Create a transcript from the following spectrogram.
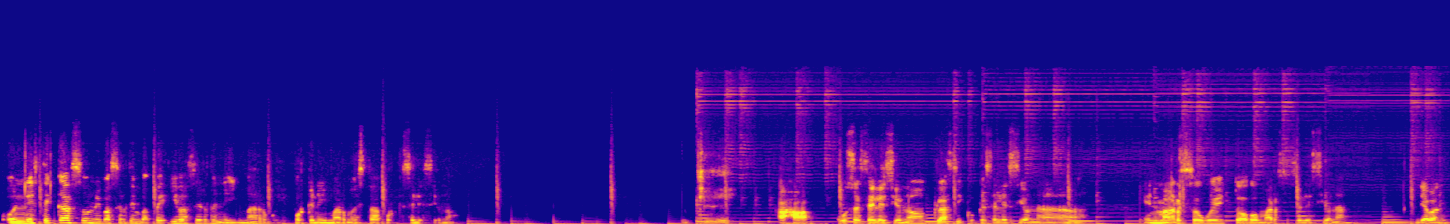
O en este caso no iba a ser de Mbappé, iba a ser de Neymar, güey. Porque Neymar no está porque se lesionó. Ok. Ajá. O sea, se lesionó. Clásico que se lesiona en marzo, güey. Todo marzo se lesiona. Ya van.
